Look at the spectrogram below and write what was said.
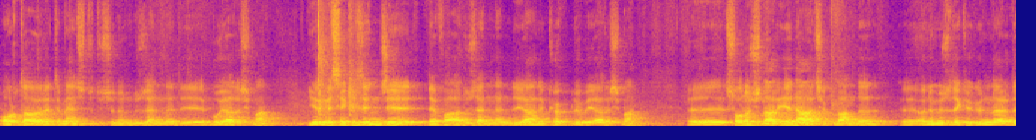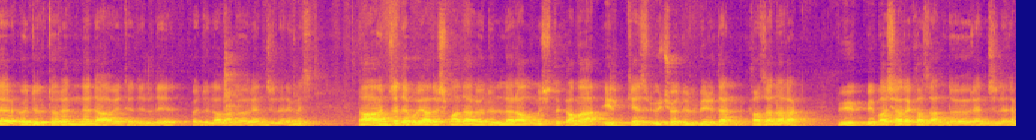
Orta Öğretim Enstitüsü'nün düzenlediği bu yarışma 28. defa düzenlendi. Yani köklü bir yarışma. E, sonuçlar yeni açıklandı. E, önümüzdeki günlerde ödül törenine davet edildi ödül alan öğrencilerimiz. Daha önce de bu yarışmada ödüller almıştık ama ilk kez üç ödül birden kazanarak büyük bir başarı kazandı öğrencilerim.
